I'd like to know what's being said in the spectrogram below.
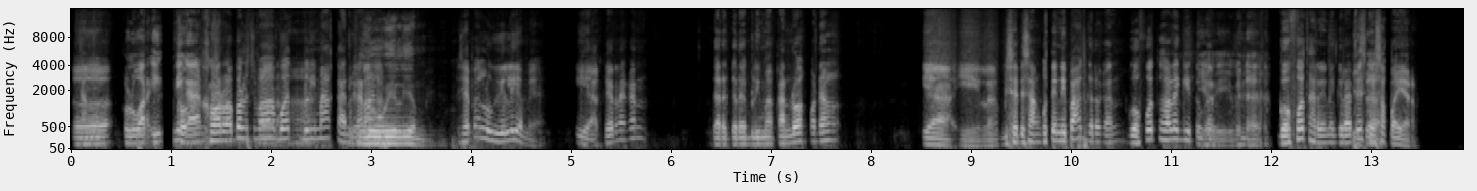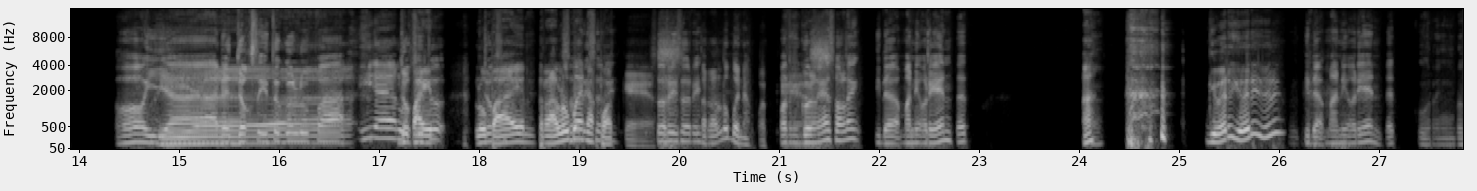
yang Eh, keluar ini kan. keluar bubble cuma Keluar, buat ah, beli makan beli karena Lou William. siapa lu William ya iya akhirnya kan gara-gara beli makan doang padahal ya iya bisa disangkutin di pagar kan GoFood soalnya gitu kan Yoi, bener. GoFood hari ini gratis Bisa. besok bayar Oh iya, ada jokes itu gue lupa. iya Jokes lupain itu lupain terlalu Sorry, banyak sorry. podcast sorry sorry. terlalu banyak podcast Podcast gue soalnya tidak money oriented, gimana gimana gimana tidak money oriented. Kurang bro.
